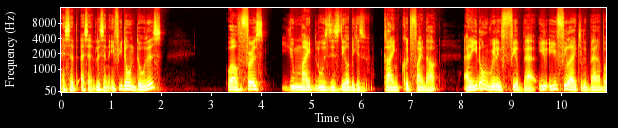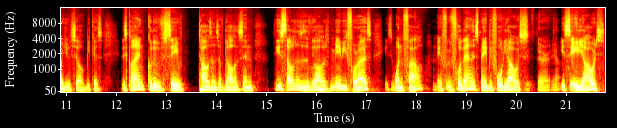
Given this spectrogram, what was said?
I said, I said, listen, if you don't do this, well, first you might lose this deal because client could find out, and you don't really feel bad. You you feel actually bad about yourself because this client could have saved thousands of dollars, and these thousands of dollars maybe for us it's one file. If for them it's maybe forty hours. There, yeah. it's 80 hours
